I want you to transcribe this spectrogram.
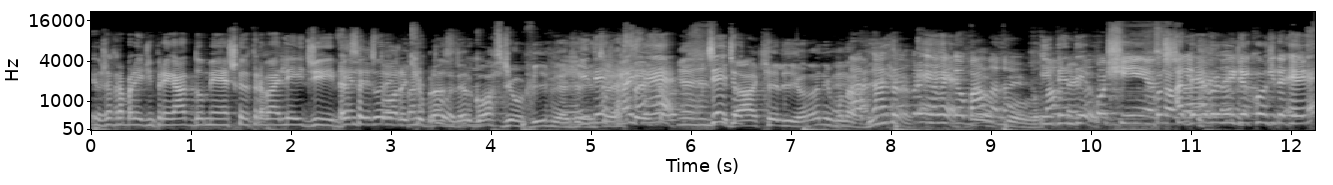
eu já trabalhei de empregado doméstico, eu trabalhei de vendedora Essa é a história de que o brasileiro gosta de ouvir, minha gente. Entende? Mas é. história Gente, que eu- dá aquele ânimo na A, vida. Vendeu bala, meu né? Bala, né? Entendeu? Coxinha, A Débora vendia comida. É.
